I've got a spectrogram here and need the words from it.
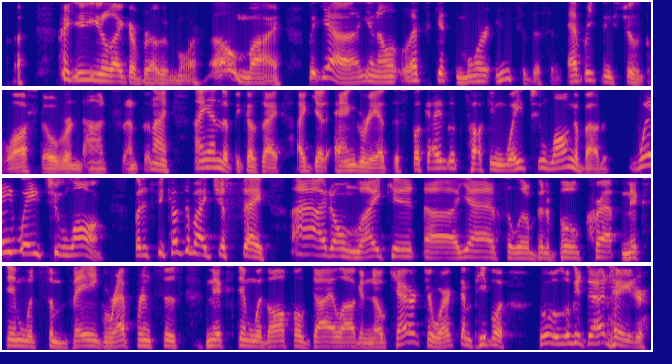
about. you, you like our brother more. Oh my. But yeah, you know, let's get more into this. And everything's just glossed over nonsense. And I, I end up because I, I get angry at this book. I end up talking way too long about it. Way, way too long but it's because if I just say, I don't like it, uh, yeah, it's a little bit of bull crap mixed in with some vague references, mixed in with awful dialogue and no character work, then people are, oh, look at that hater.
